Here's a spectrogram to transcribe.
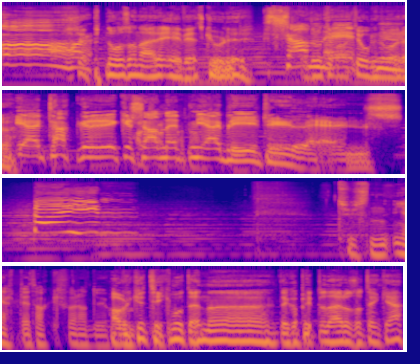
Oh, Kjøpt noen sånne evighetskuler. sannheten. Jeg takker ikke sannheten. Jeg blir til en stein. Tusen hjertelig takk for at du kom. Har vel kritikk mot den, uh, det kapitlet der også, tenker jeg.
